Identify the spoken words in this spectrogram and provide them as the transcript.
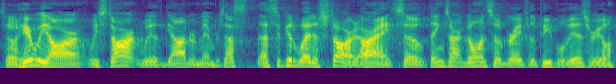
So here we are. We start with God remembers. That's, that's a good way to start. All right, so things aren't going so great for the people of Israel,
